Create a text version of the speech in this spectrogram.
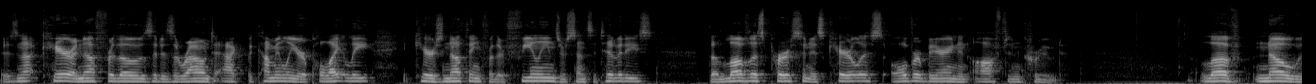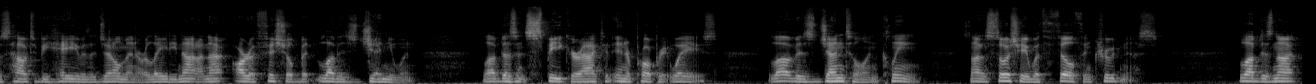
It does not care enough for those it is around to act becomingly or politely. It cares nothing for their feelings or sensitivities. The loveless person is careless, overbearing, and often crude. Love knows how to behave as a gentleman or a lady, not, not artificial, but love is genuine. Love doesn't speak or act in inappropriate ways. Love is gentle and clean. It's not associated with filth and crudeness. Love does not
